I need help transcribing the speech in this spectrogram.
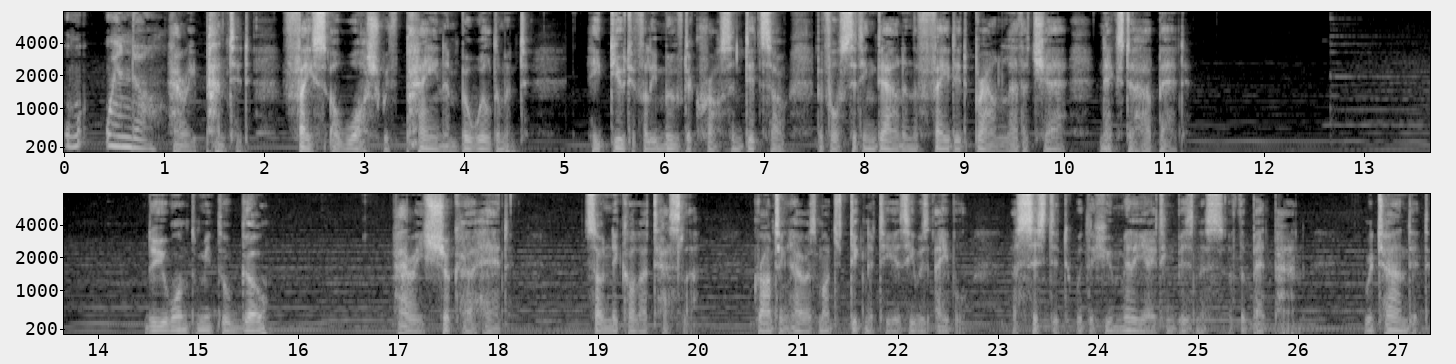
W- window. Harry panted, face awash with pain and bewilderment. He dutifully moved across and did so before sitting down in the faded brown leather chair next to her bed. Do you want me to go? Harry shook her head. So Nikola Tesla, granting her as much dignity as he was able, assisted with the humiliating business of the bedpan, returned it,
